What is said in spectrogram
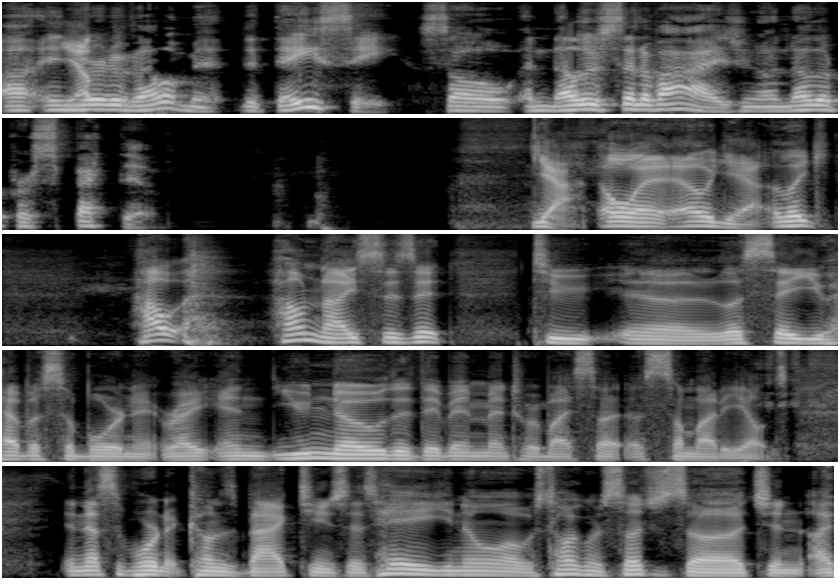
uh, in yep. your development that they see. So another set of eyes, you know, another perspective. Yeah. Oh. Oh. Yeah. Like how how nice is it to uh, let's say you have a subordinate, right, and you know that they've been mentored by somebody else, and that subordinate comes back to you and says, "Hey, you know, I was talking with such and such, and I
